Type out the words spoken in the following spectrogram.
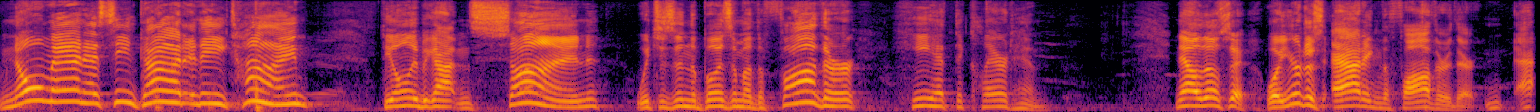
no man has seen God at any time, the only begotten Son, which is in the bosom of the Father, he hath declared him. Now they'll say, well, you're just adding the Father there. Ah!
